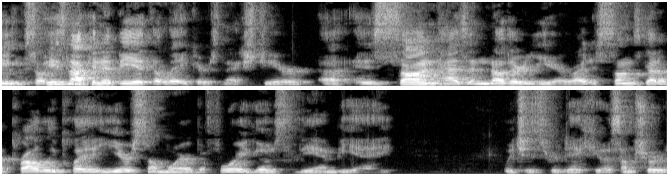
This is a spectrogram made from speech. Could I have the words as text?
leave, so he's not going to be at the Lakers next year. Uh, his son has another year, right? His son's got to probably play a year somewhere before he goes to the NBA, which is ridiculous. I'm sure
